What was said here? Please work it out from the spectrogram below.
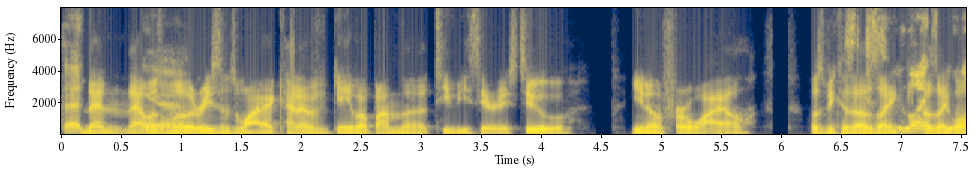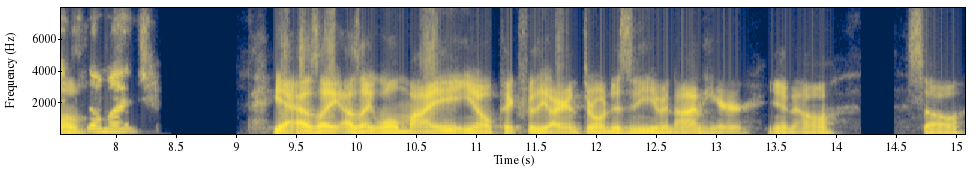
that then that was one of the reasons why I kind of gave up on the TV series too, you know, for a while. Was because I was like, you I was like, well, so much. yeah, I was like, I was like, well, my you know pick for the Iron Throne isn't even on here, you know, so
